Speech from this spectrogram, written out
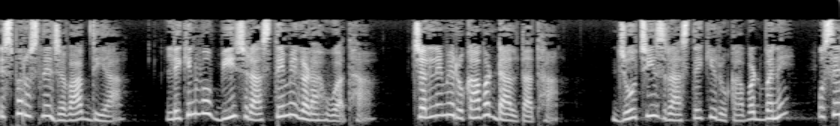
इस पर उसने जवाब दिया, लेकिन वो बीच रास्ते में गड़ा हुआ था, चलने में रुकावट डालता था। जो चीज़ रास्ते की रुकावट बने, उसे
